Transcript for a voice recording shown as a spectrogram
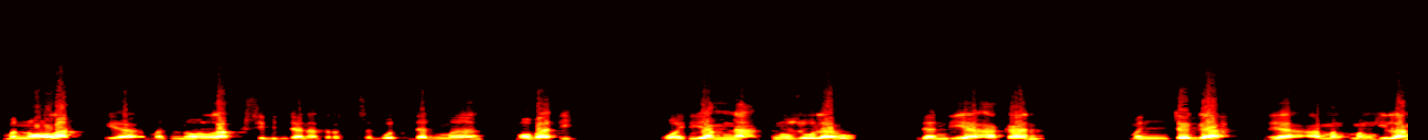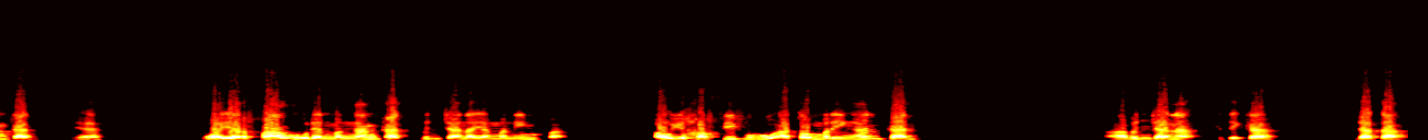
menolak ya, menolak si bencana tersebut dan mengobati. Wa yamna nuzulahu dan dia akan mencegah ya, menghilangkan ya. Wa yarfa'u dan mengangkat bencana yang menimpa. Au yukhaffifuhu atau meringankan uh, bencana ketika datang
